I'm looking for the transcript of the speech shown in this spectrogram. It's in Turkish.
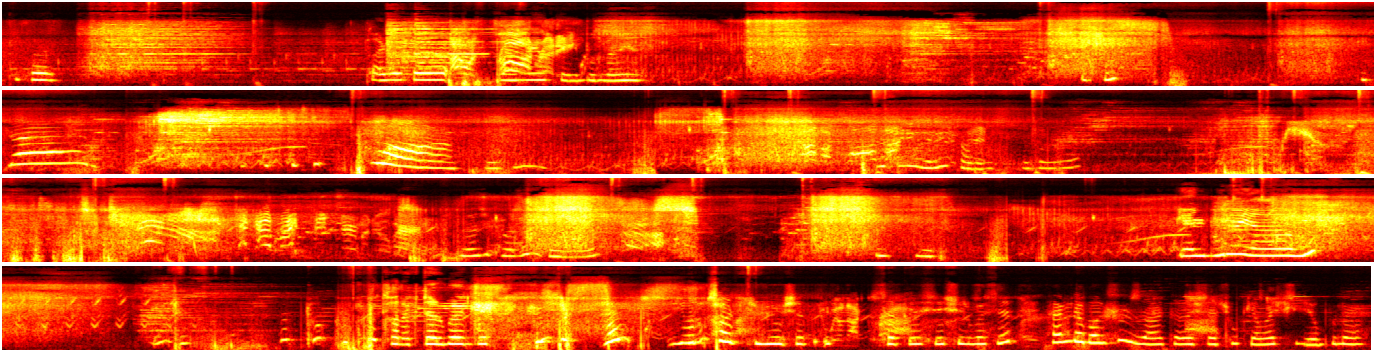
Karaktere yazmayı bunları yaz. Birazcık fazla mı kaldı? Gel buraya. Çok kötü bir karakter bence. Çünkü hem yarım saat sürüyor şak- Will not sakın şaşırması hem de baksanıza arkadaşlar çok yavaş gidiyor. Bu ne?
